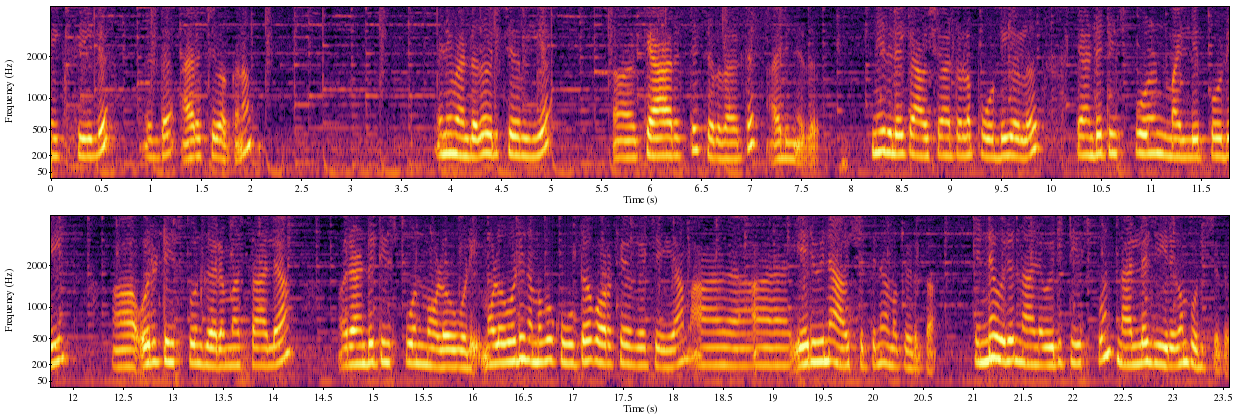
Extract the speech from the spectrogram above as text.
മിക്സിയിൽ ഇട്ട് അരച്ച് വെക്കണം. ഇനി വേണ്ടത് ഒരു ചെറിയ ക്യാരറ്റ് ചെറുതായിട്ട് അരിഞ്ഞത്. ഇനി ഇതിലേക്ക് ആവശ്യമായിട്ടുള്ള പൊടികൾ രണ്ട് ടീസ്പൂൺ മല്ലിപ്പൊടി ഒരു ടീസ്പൂൺ ഗരം മസാല രണ്ട് ടീസ്പൂൺ മുളക് പൊടി. മുളക് പൊടി നമുക്ക് കൂട്ടുകയോ കുറയ്ക്കുകയൊക്കെ ചെയ്യാം. എരിവിന് ആവശ്യത്തിന് നമുക്ക് എടുക്കാം. പിന്നെ ഒരു നാല് ഒരു ടീസ്പൂൺ നല്ല ജീരകം പൊടിച്ചത്.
